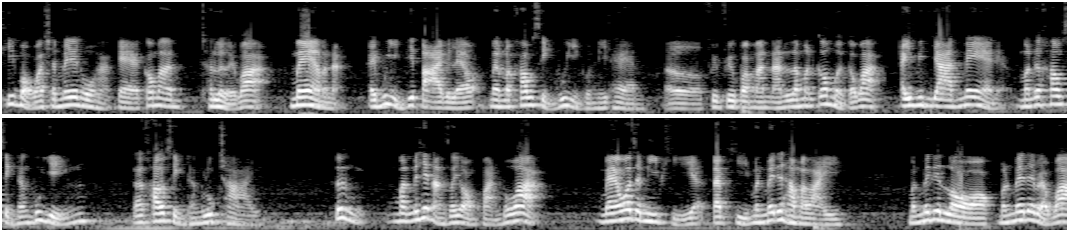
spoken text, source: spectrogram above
ที่บอกว่าฉันไม่ได้โทรหาแกก็มาเฉลยว่าแม่มันอะไอผู้หญิงที่ตายไปแล้ว มันมาเข้าสิงผู้หญิงคนนี้แทน เออฟิลฟิลประมาณนั้น แล้วมันก็เหมือนกับว่าไอวิญญาณแม่เนี่ยมันก็เข้าสิงทั้งผู้หญิง แล้วเข้าสิงทั้งลูกชาย ซึ่งมันไม่ใช่หนังสยองขวัญเพราะว่าแม้ว่าจะมีผีอะแต่ผีมันไม่ได้ทำอะไร มันไม่ได้หลอกมันไม่ได้แบบว่า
